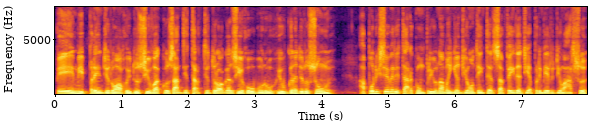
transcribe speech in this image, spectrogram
PM prende no Arroio do Silva acusado de tráfico de drogas e roubo no Rio Grande do Sul. A Polícia Militar cumpriu na manhã de ontem, terça-feira, dia 1 de março,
